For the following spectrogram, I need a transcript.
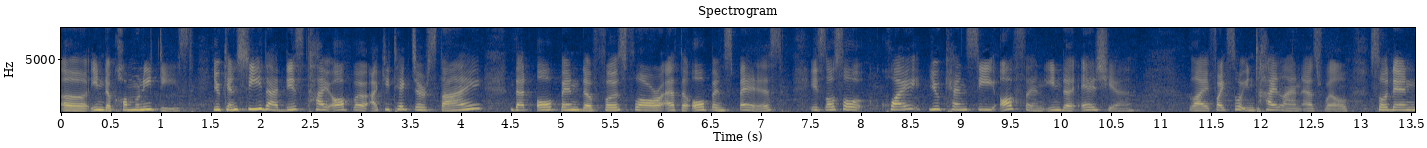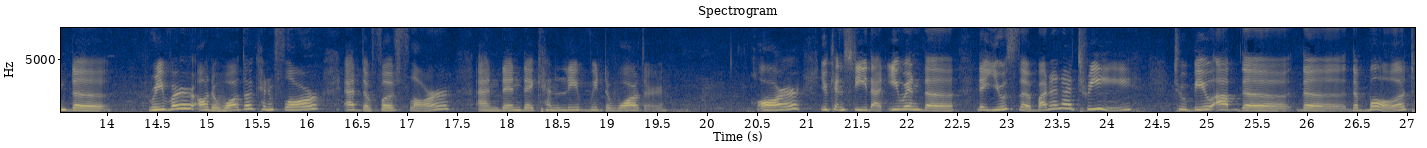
uh, in the communities. You can see that this type of uh, architecture style that open the first floor at the open space is also quite you can see often in the Asia, like for example in Thailand as well. So then the river or the water can flow at the first floor and then they can live with the water. Or you can see that even the they use the banana tree to build up the, the, the boat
